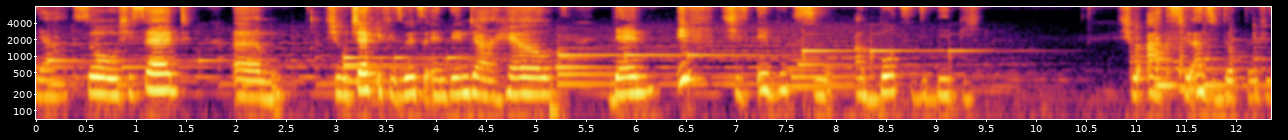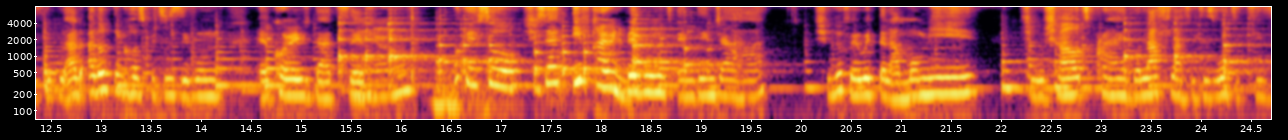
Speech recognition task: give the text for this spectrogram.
Yeah. So she said um, she will check if it's going to endanger her health. Then, if she's able to abort the baby, she'll ask. She'll ask the doctor if she's able. I, I don't think hospitals even encourage that. Yeah. Okay, so she said if carrying the baby won't endanger her, she'll look for a way to tell her mommy. She will shout, cry, but last, last, it is what it is.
